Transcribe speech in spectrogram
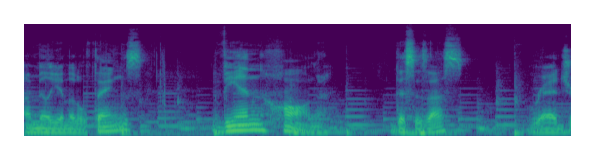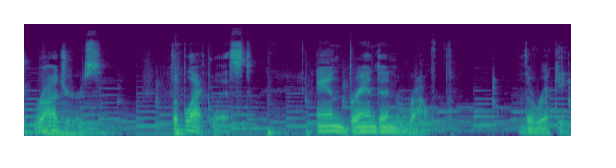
A Million Little Things, Vien Hong, This Is Us, Reg Rogers, The Blacklist, and Brandon Routh, The Rookie.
